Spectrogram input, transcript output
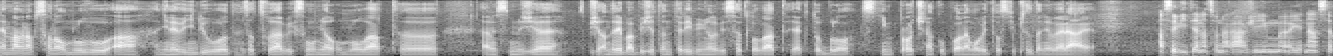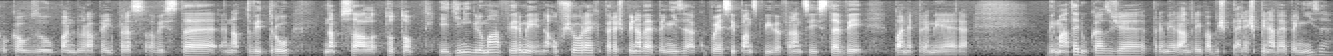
Nemám napsanou omluvu a ani nevidím důvod, za co já bych se mu měl omlouvat. Já myslím, že spíš Andrej Babiš je ten, který by měl vysvětlovat, jak to bylo s tím, proč nakupoval nemovitosti přes daňové ráje. Asi víte, na co narážím. Jedná se o kauzu Pandora Papers a vy jste na Twitteru napsal toto. Jediný, kdo má firmy na offshorech, pere špinavé peníze a kupuje si panství ve Francii, jste vy, pane premiére. Vy máte důkaz, že premiér Andrej Babiš pere špinavé peníze?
